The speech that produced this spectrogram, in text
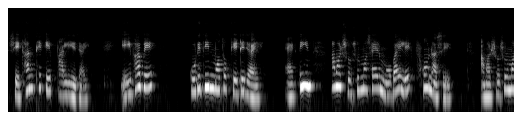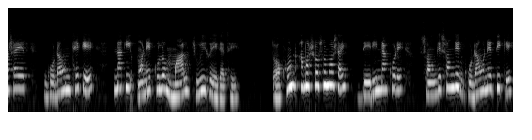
সেখান থেকে পালিয়ে যায়। এইভাবে কুড়ি দিন মতো কেটে যায়। একদিন আমার শ্বশুরমশাইয়ের মোবাইলে ফোন আসে। আমার শ্বশুরমশাইয়ের গোডাউন থেকে নাকি অনেকগুলো মাল চুরি হয়ে গেছে। তখন আমার শ্বশুরমশাই দেরি না করে সঙ্গে সঙ্গে গোডাউনের দিকে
